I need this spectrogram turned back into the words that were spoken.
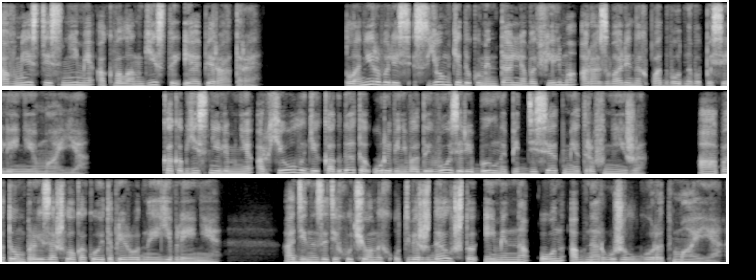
а вместе с ними аквалангисты и операторы. Планировались съемки документального фильма о развалинах подводного поселения Майя. Как объяснили мне археологи, когда-то уровень воды в озере был на 50 метров ниже, а потом произошло какое-то природное явление. Один из этих ученых утверждал, что именно он обнаружил город Майя.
